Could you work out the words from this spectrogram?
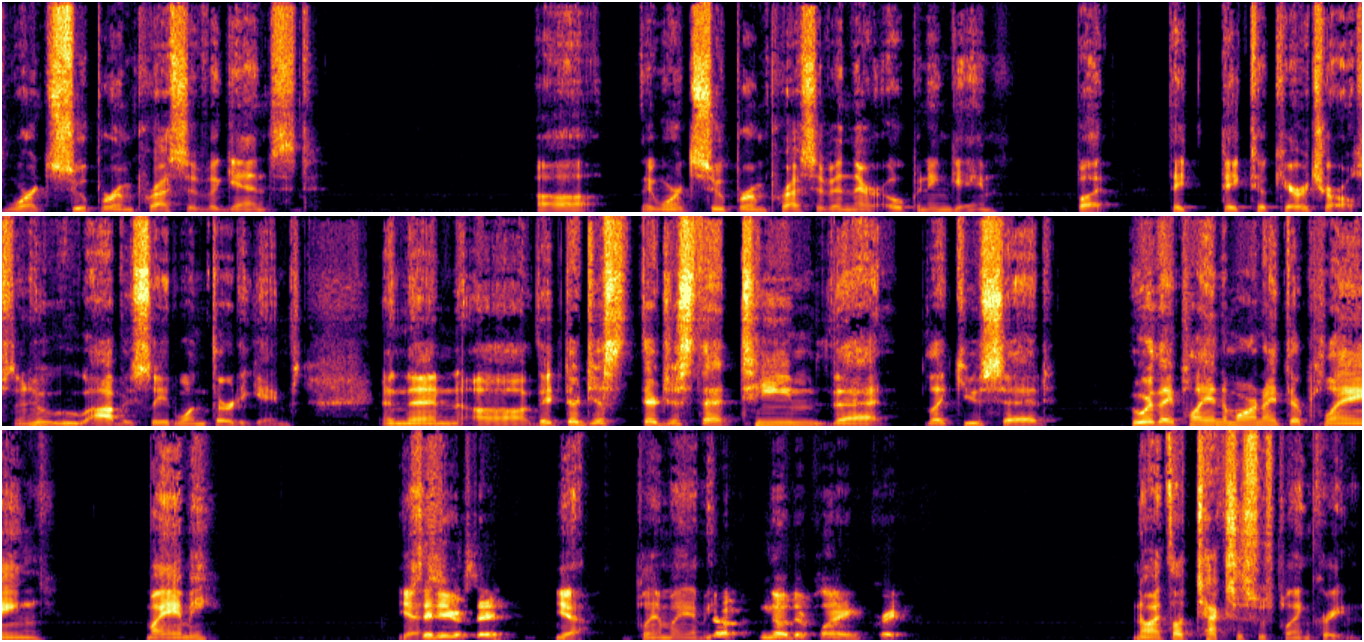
weren't super impressive against. Uh, they weren't super impressive in their opening game, but they they took care of Charleston, who who obviously had won thirty games, and then uh, they, they're just they're just that team that, like you said, who are they playing tomorrow night? They're playing Miami. Yes. San Diego State. Yeah, playing Miami. No, no, they're playing Creighton. No, I thought Texas was playing Creighton.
